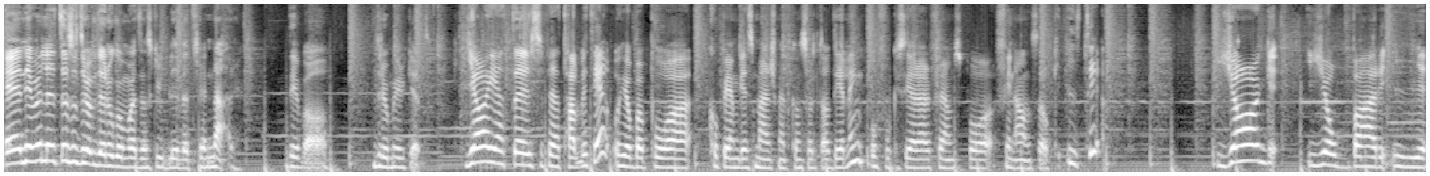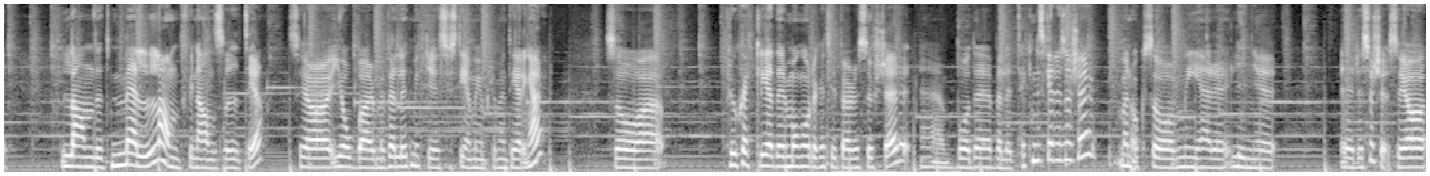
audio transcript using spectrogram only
Eh, när jag var liten så drömde jag nog om att jag skulle bli veterinär. Det var drömyrket. Jag heter Sofia Talvite och jobbar på KPMGs managementkonsultavdelning och fokuserar främst på finans och IT. Jag jobbar i landet mellan finans och IT. Så jag jobbar med väldigt mycket systemimplementeringar. Så eh, projektleder många olika typer av resurser, eh, både väldigt tekniska resurser men också mer linjeresurser. Så jag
